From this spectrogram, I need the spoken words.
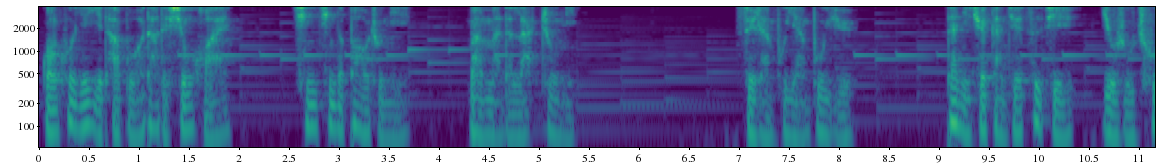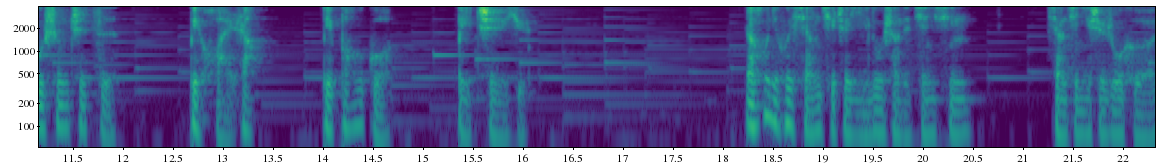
广阔也以他博大的胸怀，轻轻地抱住你，慢慢地揽住你。虽然不言不语，但你却感觉自己犹如初生之子，被环绕，被包裹，被治愈。然后你会想起这一路上的艰辛，想起你是如何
